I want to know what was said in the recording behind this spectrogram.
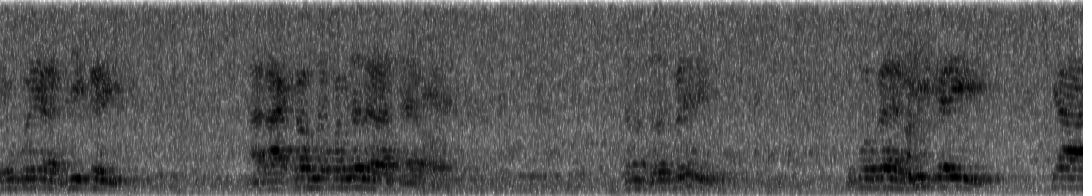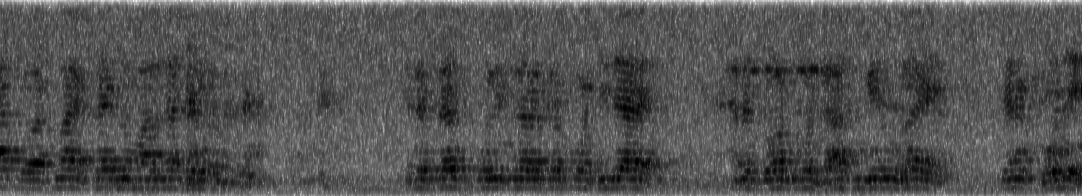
એવું કોઈ અરજી કરી. આ રાખવા અમને પંદર હજાર થયા હોય. તમે ખબર પડી ને? તો કોઈ અરજી કરી કે આ પ્લોટમાં એક્સાઇઝનો માલ નાખેલો છે. એટલે તરત પોલીસ દ્વારા ત્યાં પહોંચી જાય અને દોડ ઉપર ઘાસ ઉગેલું હોય તેને ખોદે.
